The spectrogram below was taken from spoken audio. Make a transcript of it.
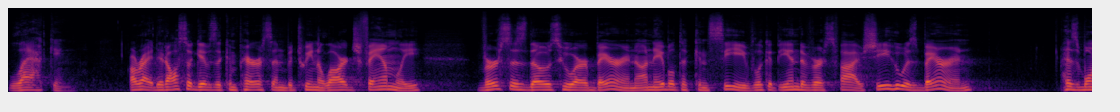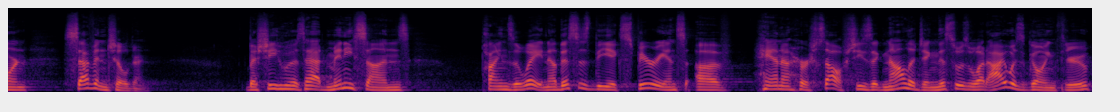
lacking. All right, it also gives a comparison between a large family versus those who are barren, unable to conceive. Look at the end of verse 5. She who is barren has borne seven children, but she who has had many sons pines away. Now, this is the experience of Hannah herself. She's acknowledging this was what I was going through.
